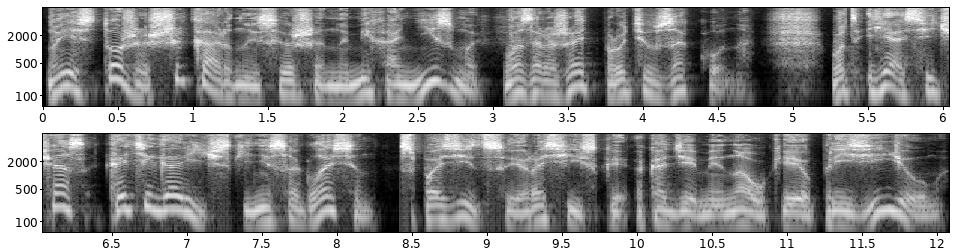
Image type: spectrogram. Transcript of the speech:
Но есть тоже шикарные совершенно механизмы возражать против закона. Вот я сейчас категорически не согласен согласен, с позицией Российской Академии Наук и ее президиума,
